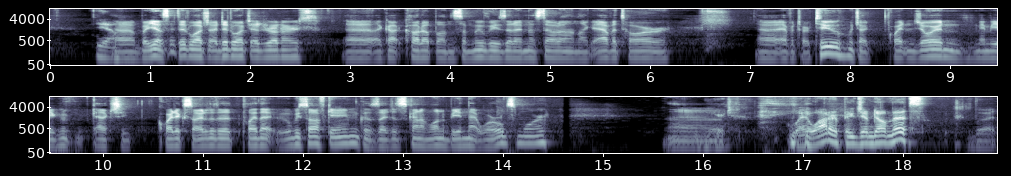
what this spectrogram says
yeah. Uh, but yes, I did watch. I did watch Edgerunners. Uh, I got caught up on some movies that I missed out on, like Avatar, uh, Avatar Two, which I quite enjoyed, and made me actually quite excited to play that Ubisoft game because I just kind of want to be in that world some more. Uh, Way of water, Big Jim don't miss. but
